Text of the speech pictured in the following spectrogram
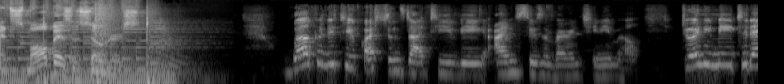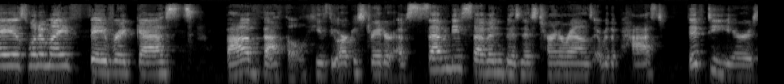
and small business owners. Welcome to Two Questions.tv. I'm Susan Baroncini Moe. Joining me today is one of my favorite guests, Bob Bethel. He's the orchestrator of 77 business turnarounds over the past 50 years.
